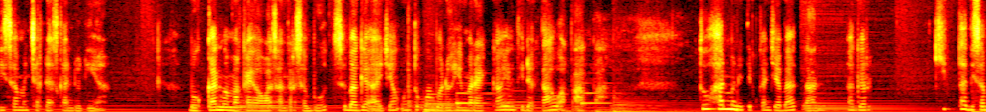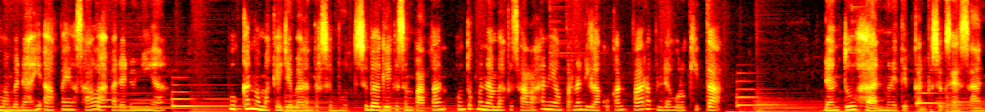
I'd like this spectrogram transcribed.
bisa mencerdaskan dunia, bukan memakai wawasan tersebut sebagai ajang untuk membodohi mereka yang tidak tahu apa-apa. Tuhan menitipkan jabatan agar kita bisa membenahi apa yang salah pada dunia bukan memakai jabatan tersebut sebagai kesempatan untuk menambah kesalahan yang pernah dilakukan para pendahulu kita. Dan Tuhan menitipkan kesuksesan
